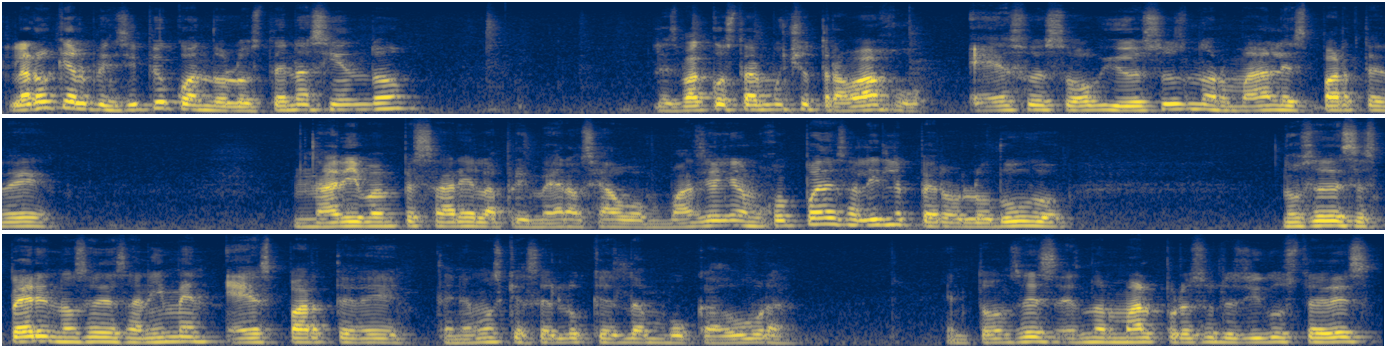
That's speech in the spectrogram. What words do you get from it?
Claro que al principio cuando lo estén haciendo les va a costar mucho trabajo. Eso es obvio, eso es normal, es parte de... Nadie va a empezar a la primera, o sea, más bien a lo mejor puede salirle, pero lo dudo. No se desesperen, no se desanimen, es parte de... Tenemos que hacer lo que es la embocadura. Entonces es normal, por eso les digo a ustedes,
